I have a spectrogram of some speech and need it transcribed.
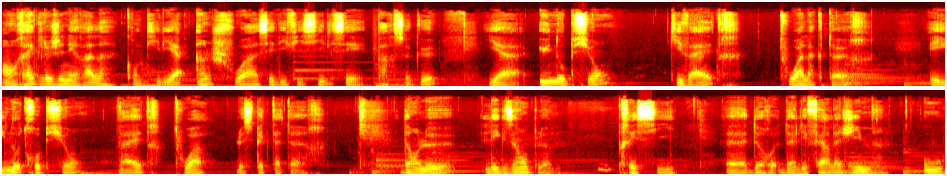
En règle générale, quand il y a un choix assez difficile, c'est parce que il y a une option qui va être toi l'acteur et une autre option va être toi le spectateur. Dans le l'exemple précis euh, d'aller faire la gym ou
